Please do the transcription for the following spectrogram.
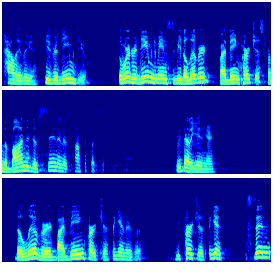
Hallelujah. He's redeemed you. The word redeemed means to be delivered by being purchased from the bondage of sin and its consequences. Read that again here. Delivered by being purchased. Again, there's a, he purchased. Again, sin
